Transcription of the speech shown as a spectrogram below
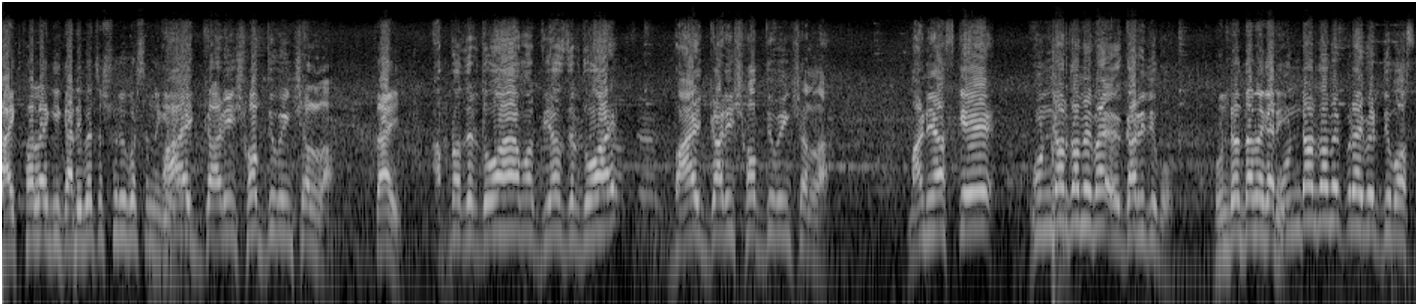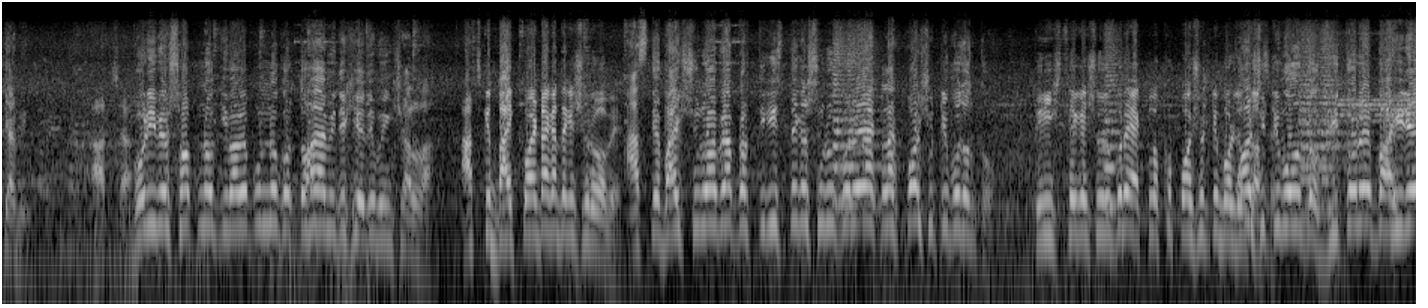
বাইক ফালায় কি গাড়ি বেচা শুরু করছেন নাকি বাইক গাড়ি সব দেবো ইনশাল্লাহ। তাই? আপনাদের দোয়ায় আমার বিয়াসদের দোয়ায় বাইক গাড়ি সব দেবো ইনশাল্লাহ। মানে আজকে হোন্ডার দামে গাড়ি দিব। হুন্ডার দামে গাড়ি? হোন্ডার দামে প্রাইভেট দিব আজকে আমি। আচ্ছা। গরিবের স্বপ্ন কীভাবে পূর্ণ করতে হয় আমি দেখিয়ে দেবো ইনশাল্লাহ। আজকে বাইক কয় টাকা থেকে শুরু হবে? আজকে বাইক শুরু হবে আপনার তিরিশ থেকে শুরু করে এক লাখ পঁয়ষট্টি পর্যন্ত। তিরিশ থেকে শুরু করে এক লক্ষ পঁয়ষট্টি পর্যন্ত পঁয়ষট্টি পর্যন্ত। ভিতরে বাহিরে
